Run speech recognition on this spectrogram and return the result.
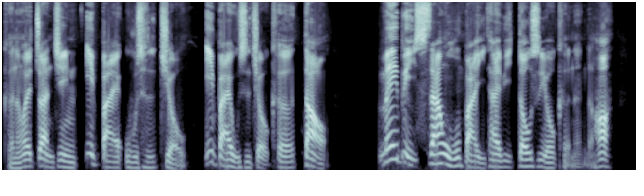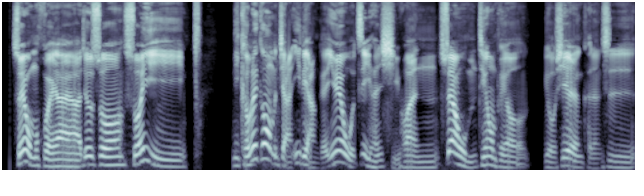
可能会赚进一百五十九一百五十九颗到。Maybe 三五百以太币都是有可能的哈，所以我们回来啊，就是说，所以你可不可以跟我们讲一两个？因为我自己很喜欢，虽然我们听众朋友有些人可能是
